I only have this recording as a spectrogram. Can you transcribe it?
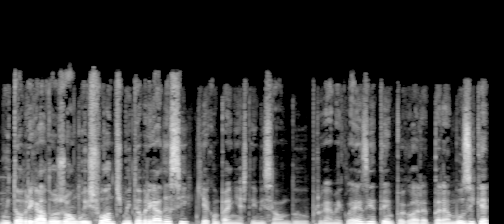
Muito obrigado ao João Luís Fontes, muito obrigado a si que acompanha esta emissão do programa Eclésia. Tempo agora para a música.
